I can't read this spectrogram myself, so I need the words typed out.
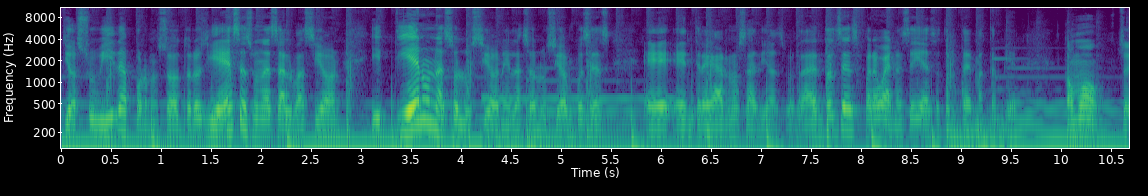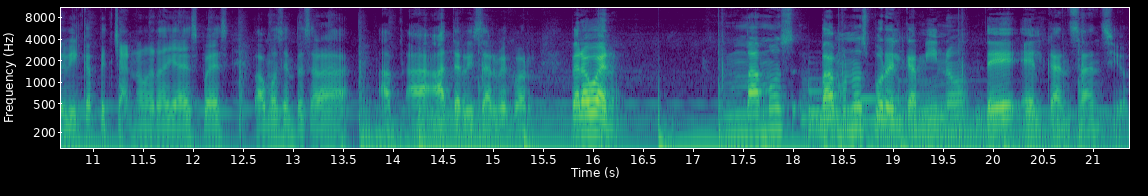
dio su vida por nosotros y esa es una salvación y tiene una solución y la solución pues es eh, entregarnos a Dios, ¿verdad? Entonces, pero bueno, ese ya es otro tema también. Como soy bien capechano, ¿verdad? Ya después vamos a empezar a, a aterrizar mejor. Pero bueno, vamos, vámonos por el camino del el cansancio.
